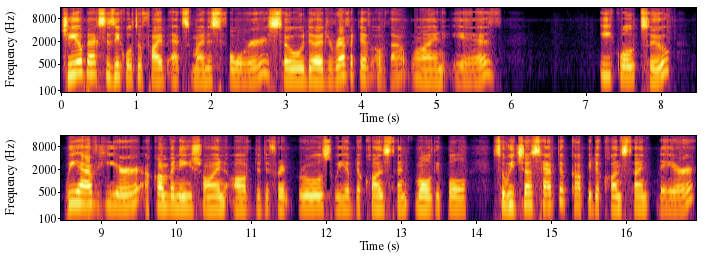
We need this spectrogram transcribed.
g of x is equal to 5x minus 4. So the derivative of that one is equal to, we have here a combination of the different rules. We have the constant multiple so we just have to copy the constant there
